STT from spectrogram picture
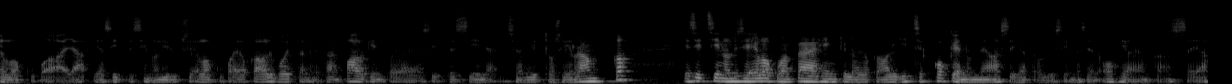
elokuvaa ja, ja sitten siinä oli yksi elokuva, joka oli voittanut jotain palkintoja ja sitten siinä se oli tosi rankka. Ja sitten siinä oli se elokuvan päähenkilö, joka oli itse kokenut ne asiat, oli siinä sen ohjaajan kanssa. Ja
